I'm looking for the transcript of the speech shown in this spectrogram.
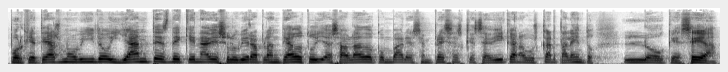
porque te has movido y antes de que nadie se lo hubiera planteado, tú ya has hablado con varias empresas que se dedican a buscar talento, lo que sea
